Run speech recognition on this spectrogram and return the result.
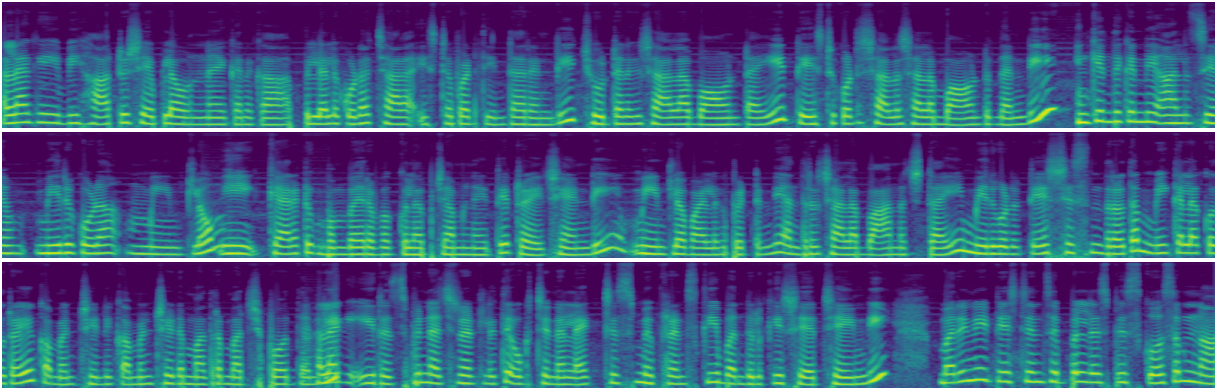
అలాగే ఇవి హార్ట్ షేప్లో ఉన్నాయి కనుక పిల్లలు పిల్లలు కూడా చాలా ఇష్టపడి తింటారండి. చూడటానికి చాలా బాగుంటాయి. టేస్ట్ కూడా చాలా చాలా బాగుంటుందండి. ఇంకెందుకండి ఆలస్యం? మీరు కూడా మీ ఇంట్లో ఈ క్యారెట్ బొంబాయి రవ్వ గులాబ్ జామున్ అయితే ట్రై చేయండి. మీ ఇంట్లో వాళ్ళకి పెట్టండి. అందరికి చాలా బాగా నచ్చుతాయి. మీరు కూడా టేస్ట్ చేసిన తర్వాత మీకు ఎలా కుదరాయో కమెంట్ చేయండి. కమెంట్ చేయడం మాత్రం మర్చిపోవద్దండి. అలాగే ఈ రెసిపీ నచ్చినట్లయితే ఒక చిన్న లైక్ చేసి మీ ఫ్రెండ్స్కి బంధువులకి షేర్ చేయండి. మరిన్ని టేస్ట్ అండ్ సింపుల్ రెసిపీస్ కోసం నా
